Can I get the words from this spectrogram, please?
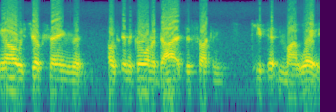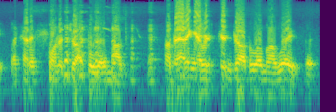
you know I always joke saying that I was going to go on a diet just so I can keep hitting my weight. Like I didn't want to drop below my my batting average couldn't drop below my weight. But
